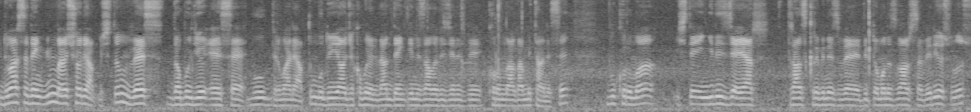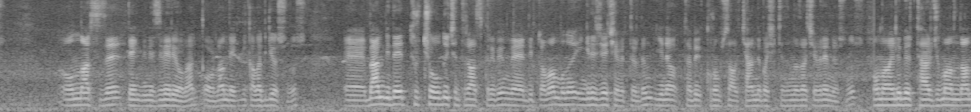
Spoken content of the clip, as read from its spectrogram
Üniversite denklemi ben şöyle yapmıştım. WES WES bu firmayla yaptım. Bu dünyaca kabul edilen denkliğinizi alabileceğiniz bir kurumlardan bir tanesi. Bu kuruma işte İngilizce eğer transkribiniz ve diplomanız varsa veriyorsunuz. Onlar size denkliğinizi veriyorlar. Oradan denklik alabiliyorsunuz. Ee, ben bir de Türkçe olduğu için transkribim ve diplomam bunu İngilizceye çevirttirdim. Yine tabii kurumsal kendi başınıza çeviremiyorsunuz. Onaylı bir tercümandan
